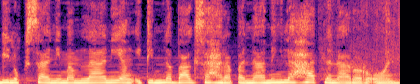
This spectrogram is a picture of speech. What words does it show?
Binuksan ni Ma'am Lani ang itim na bag sa harapan naming lahat na naroroon.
